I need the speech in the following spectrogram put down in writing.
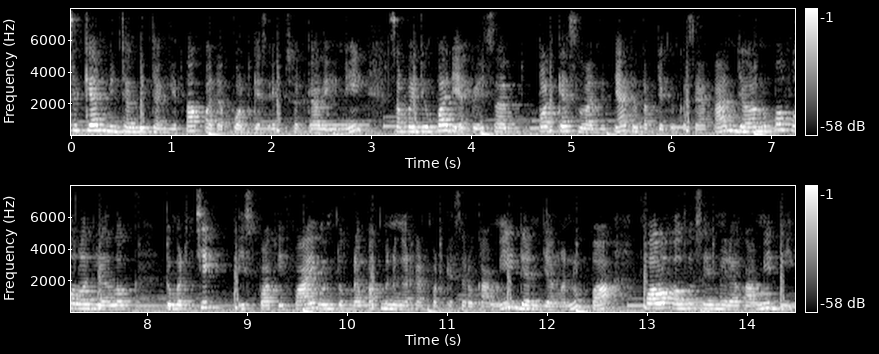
sekian bincang-bincang kita pada podcast episode kali ini. Sampai jumpa di episode podcast selanjutnya. Tetap jaga kesehatan. Jangan lupa follow dialog gemercik di Spotify untuk dapat mendengarkan podcast seru kami dan jangan lupa follow all sosial media kami di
